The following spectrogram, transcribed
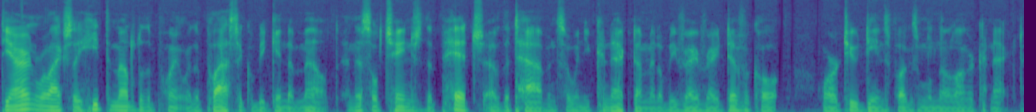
the iron will actually heat the metal to the point where the plastic will begin to melt, and this will change the pitch of the tab, and so when you connect them, it'll be very, very difficult, or two Dean's plugs will no longer connect.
